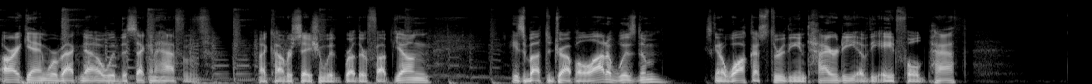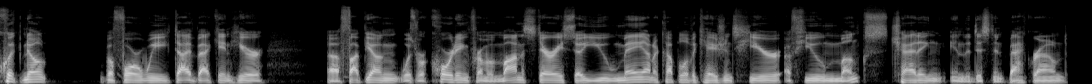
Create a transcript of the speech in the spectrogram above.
All right, gang, we're back now with the second half of my conversation with Brother Phap Dung. He's about to drop a lot of wisdom. He's going to walk us through the entirety of the Eightfold Path. Quick note before we dive back in here, uh, Phap Dung was recording from a monastery, so you may on a couple of occasions hear a few monks chatting in the distant background.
